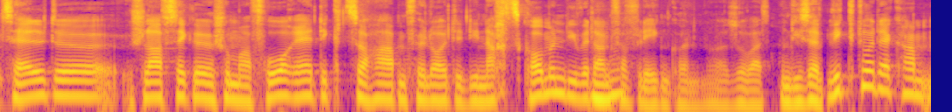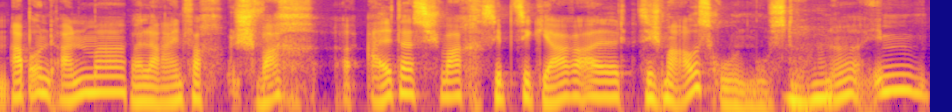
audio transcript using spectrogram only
Zelte, Schlafsäcke schon mal vorrätig zu haben für Leute, Leute, die nachts kommen, die wir dann mhm. verpflegen können oder sowas. Und dieser Viktor, der kam ab und an mal, weil er einfach schwach altersschwach, 70 Jahre alt, sich mal ausruhen musste. Mhm. Ne? Im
